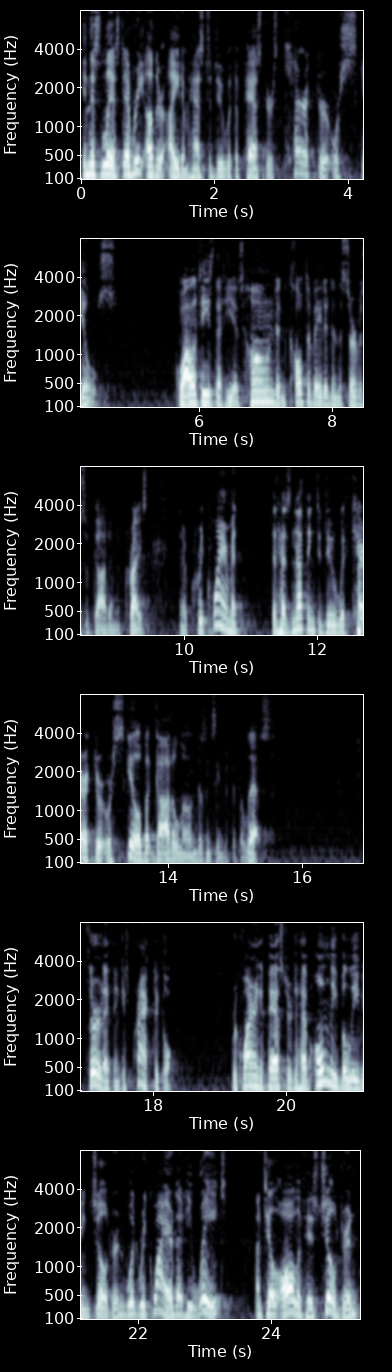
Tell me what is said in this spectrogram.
In this list, every other item has to do with the pastor's character or skills qualities that he has honed and cultivated in the service of God and of Christ. And a requirement that has nothing to do with character or skill, but God alone doesn't seem to fit the list. Third, I think, is practical. Requiring a pastor to have only believing children would require that he wait until all of his children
